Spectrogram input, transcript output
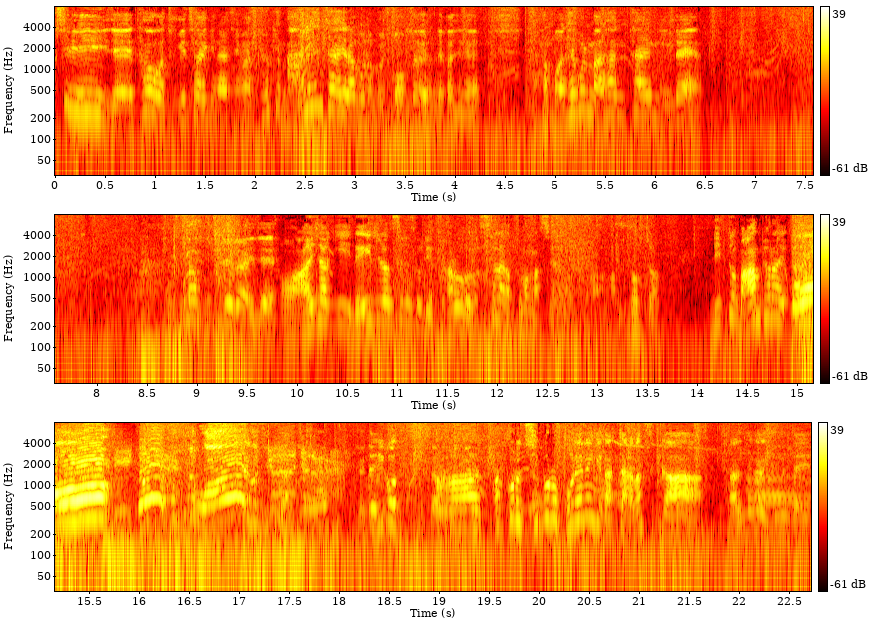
확실히 이제 타워가 두 개 차이긴 하지만 그렇게 많은 차이라고는 볼 수가 없어요 현재까지는 자, 한번 해볼만 한 타이밍인데 하지만 문제가 이제 어, 아이작이 레이지런 쓰는 소리에 바로 스텔라가 도망갔어요. 아, 무섭죠. 립도 마음 편하게, 오! 어! 복수! 와 이거 진짜 근데 이거, 아, 밖으로 집으로 보내는 게 낫지 않았을까? 라는 생각이 드는데.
